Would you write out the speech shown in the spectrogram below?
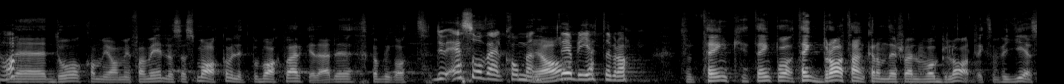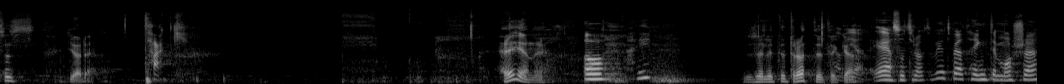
Ja. då kommer jag och min familj och så smakar vi lite på bakverket där, det ska bli gott. Du är så välkommen. Ja. Det blir jättebra. Så tänk, tänk, på, tänk bra tankar om dig själv och var glad, liksom, för Jesus gör det. Tack. Hej Jenny! Ja, hej. Du ser lite trött ut tycker jag. Jag är så trött. Vet du vad jag tänkte i morse?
